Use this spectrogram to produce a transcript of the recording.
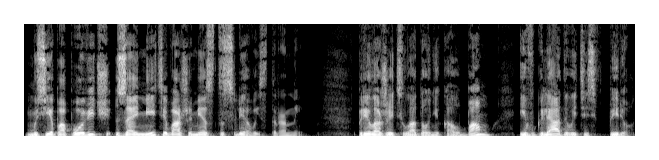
Мсье Попович, займите ваше место с левой стороны» приложите ладони к лбам и вглядывайтесь вперед.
